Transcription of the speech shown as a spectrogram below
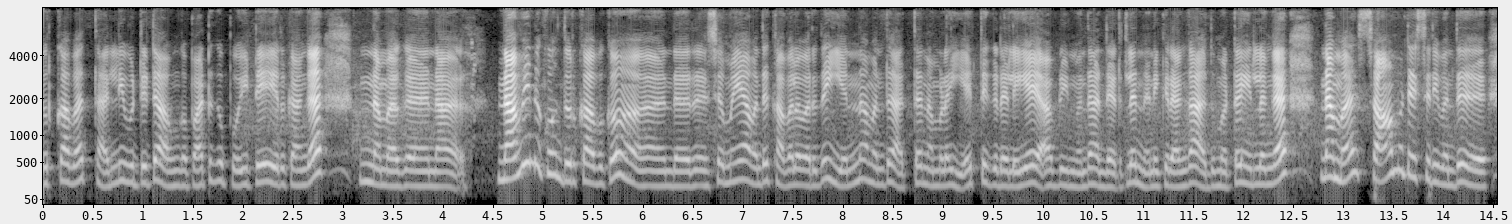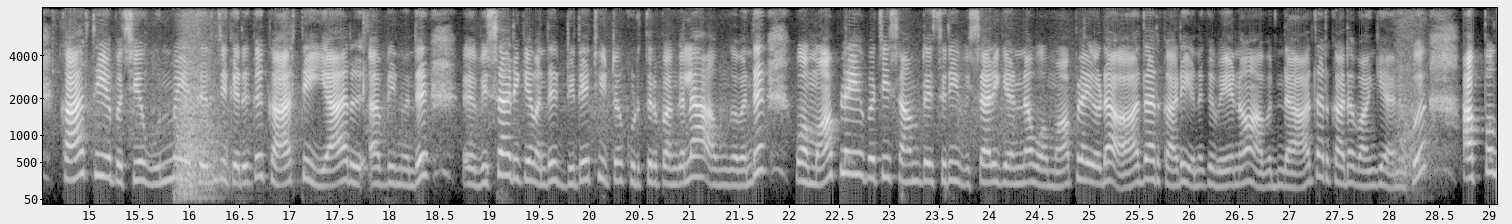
துர்காவை தள்ளி விட்டுட்டு அவங்க பாட்டுக்கு போயிட்டே இருக்காங்க. நம்ம நவீனுக்கும் துர்காவுக்கும் இந்த செமையாக வந்து கவலை வருது. என்ன வந்து அத்தை நம்மளை ஏற்றுக்கிடலையே அப்படின்னு வந்து அந்த இடத்துல நினைக்கிறாங்க. அது மட்டும் இல்லைங்க. நம்ம சாமுண்டேஸ்வரி வந்து கார்த்தியை பற்றிய உண்மையை தெரிஞ்சுக்கிறதுக்கு கார்த்தி யார் அப்படின்னு வந்து விசாரிக்க வந்து டிடெக்டிவ்ட்ட கொடுத்துருப்பாங்கல்ல. அவங்க வந்து உன் மாப்பிள்ளையை பற்றி சாமுண்டேஸ்வரி விசாரிக்கணும்னா உன் மாப்பிள்ளையோட ஆதார் கார்டு எனக்கு வேணும். அந்த ஆதார் கார்டை வாங்கி அனுப்பு. அப்போ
